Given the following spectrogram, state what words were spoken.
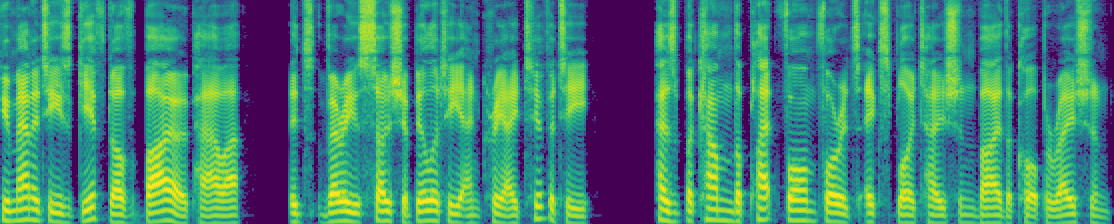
Humanity's gift of biopower, its very sociability and creativity, has become the platform for its exploitation by the corporation.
